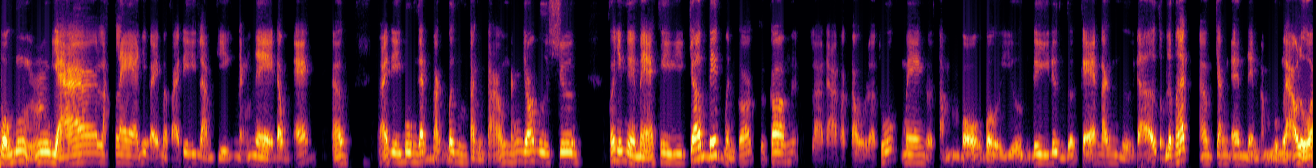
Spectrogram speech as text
bụng dạ lặt lè như vậy mà phải đi làm chuyện nặng nề, đồng án không? Ờ, phải đi buông gánh bắn bưng, tần tạo nắng gió, mưa, sương có những người mẹ khi chớm biết mình có con là đã bắt đầu là thuốc men, rồi tẩm bổ, bồi dưỡng, đi đứng cửa kẻ nâng, người đỡ, tùm lum hết không chăn em đệm ấm quần lão luôn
